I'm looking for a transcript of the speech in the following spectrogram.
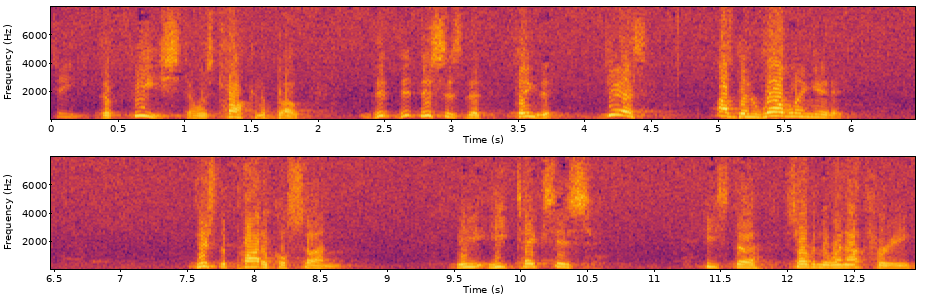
See, the feast I was talking about, this is the thing that just, I've been reveling in it. Here's the prodigal son. He, he takes his, he's the servant that went out free.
